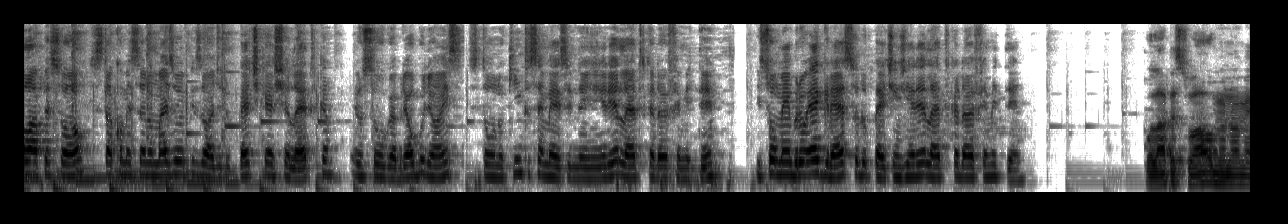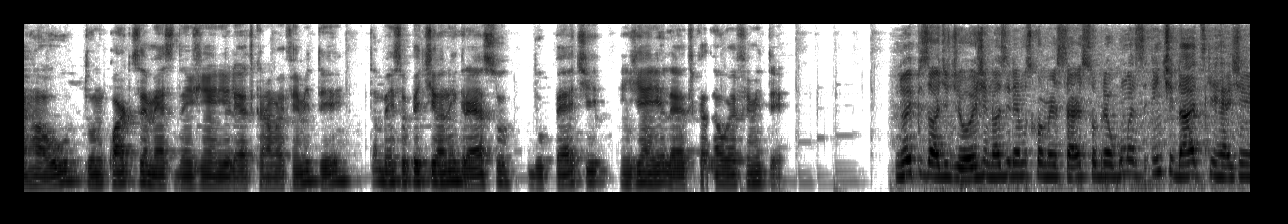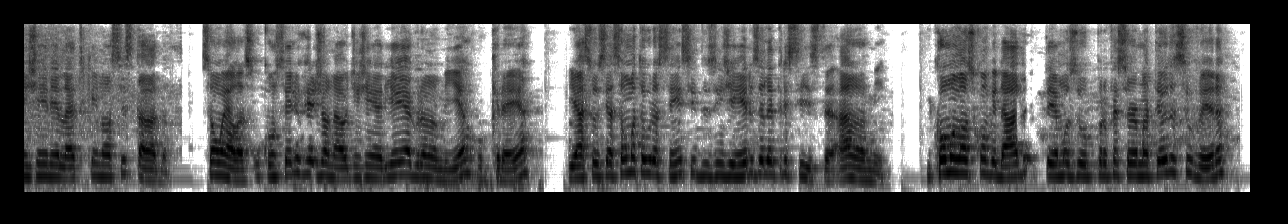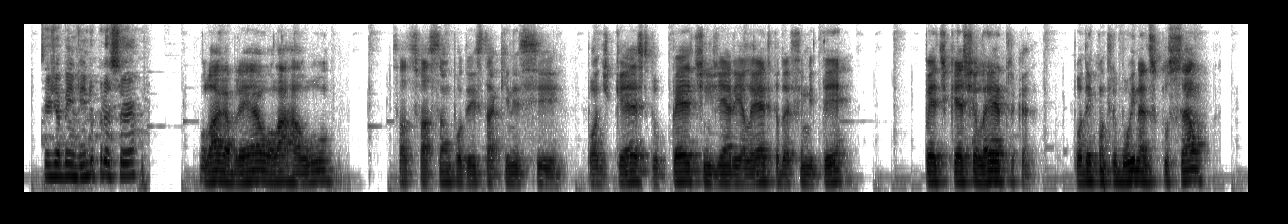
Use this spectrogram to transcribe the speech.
Olá pessoal, está começando mais um episódio do Petcast Elétrica. Eu sou o Gabriel Bulhões, estou no quinto semestre de Engenharia Elétrica da UFMT e sou membro egresso do PET Engenharia Elétrica da UFMT. Olá pessoal, meu nome é Raul, estou no quarto semestre da Engenharia Elétrica na UFMT, também sou petiano egresso do PET Engenharia Elétrica da UFMT. No episódio de hoje, nós iremos conversar sobre algumas entidades que regem a engenharia elétrica em nosso estado. São elas o Conselho Regional de Engenharia e Agronomia, o CREA, e a Associação Mato Grossense dos Engenheiros Eletricistas, a AME. E como nosso convidado, temos o professor Matheus da Silveira. Seja bem-vindo, professor. Olá, Gabriel. Olá, Raul. Satisfação poder estar aqui nesse podcast do PET Engenharia Elétrica da FMT, PETcast Elétrica, poder contribuir na discussão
